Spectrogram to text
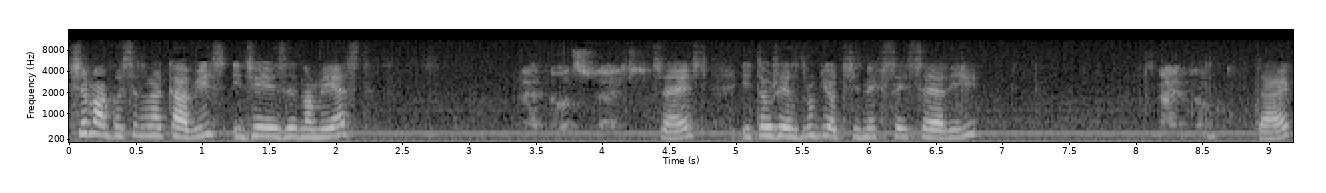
Siemanko, jestem Kawis i gdzie ze mną jest? Redos, cześć. Cześć. I to już jest drugi odcinek z tej serii, Skyblock. tak?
